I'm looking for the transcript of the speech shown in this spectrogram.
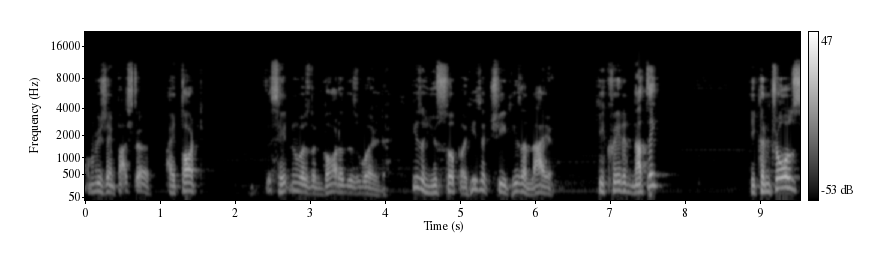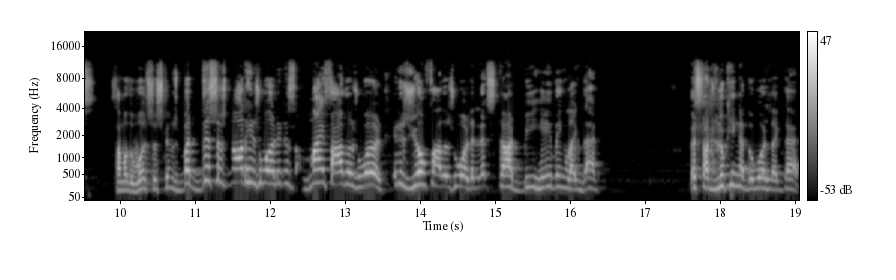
Some of you saying, Pastor, I thought Satan was the God of this world. He's a usurper, he's a cheat, he's a liar. He created nothing. He controls some of the world systems, but this is not his world. It is my father's world. It is your father's world. And let's start behaving like that. Let's start looking at the world like that.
